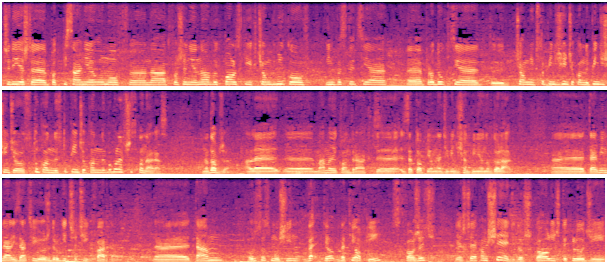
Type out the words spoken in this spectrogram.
czyli jeszcze podpisanie umów e, na tworzenie nowych polskich ciągników, inwestycje, e, produkcję, e, ciągnik 150-konny, 50, 100-konny, 105-konny, w ogóle wszystko naraz. No dobrze, ale e, mamy kontrakt e, z Etopią na 90 milionów dolarów. E, termin realizacji już drugi, trzeci kwartał. E, tam Ursus musi w, Etio- w Etiopii stworzyć jeszcze jakąś sieć, doszkolić tych ludzi,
